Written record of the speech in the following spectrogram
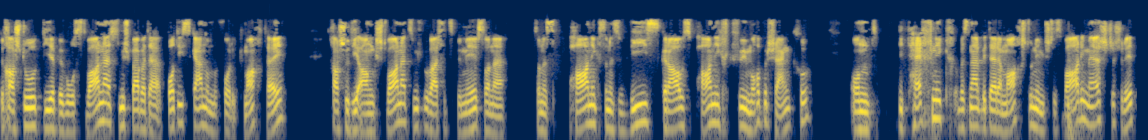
Dann kannst du die bewusst wahrnehmen, zum Beispiel eben den Bodyscan, den wir vorhin gemacht haben. Kannst du die Angst wahrnehmen, zum Beispiel wäre es jetzt bei mir so eine, so eine Panik, so ein weiß-graues Panikgefühl im Oberschenkel. Und die Technik, was du bei der machst, du nimmst das wahr im ersten Schritt.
